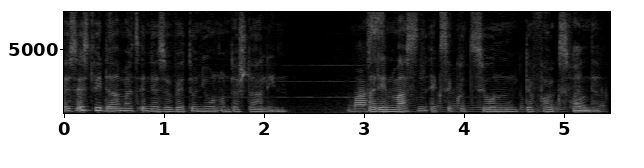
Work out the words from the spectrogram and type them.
Es ist wie damals in der Sowjetunion unter Stalin, bei den Massenexekutionen der Volksfeinde.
